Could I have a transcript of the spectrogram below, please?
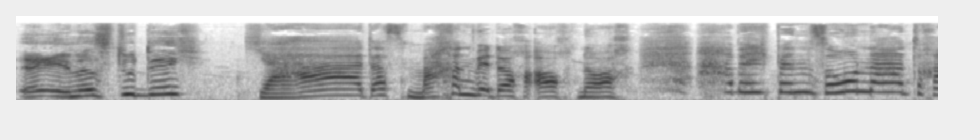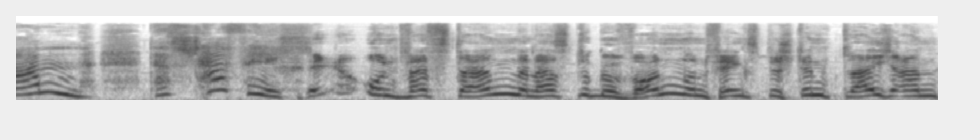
Erinnerst du dich? Ja, das machen wir doch auch noch. Aber ich bin so nah dran. Das schaffe ich. Äh, Und was dann? Dann hast du gewonnen und fängst bestimmt gleich an,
